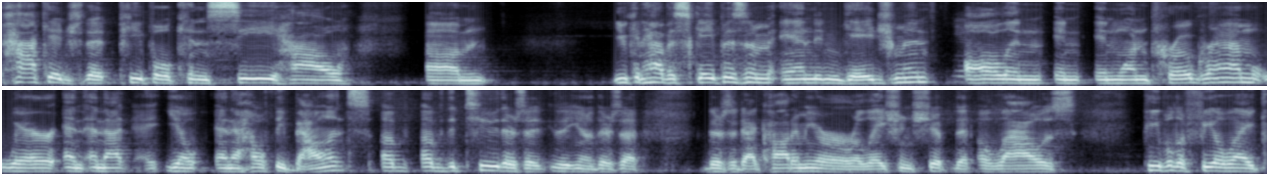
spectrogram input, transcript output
package that people can see how um, you can have escapism and engagement yeah. all in, in in one program where and and that you know and a healthy balance of of the two there's a you know there's a there's a dichotomy or a relationship that allows people to feel like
